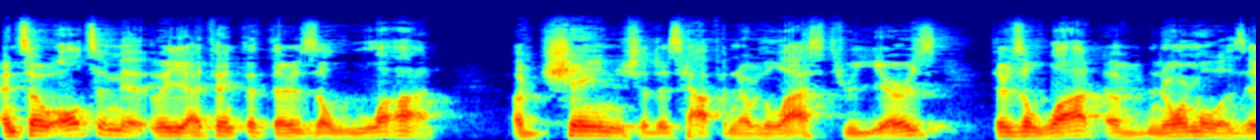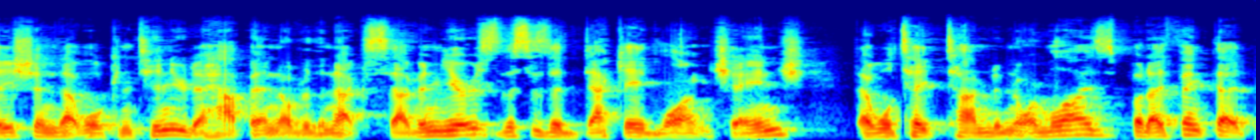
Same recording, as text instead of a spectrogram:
And so ultimately, I think that there's a lot of change that has happened over the last three years there's a lot of normalization that will continue to happen over the next seven years. This is a decade long change that will take time to normalize. But I think that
